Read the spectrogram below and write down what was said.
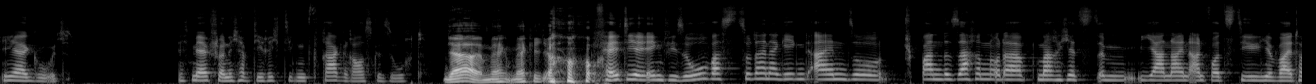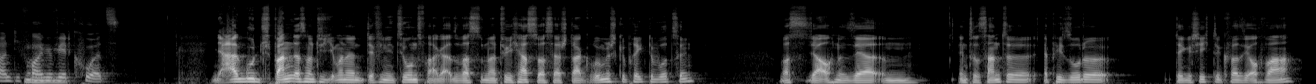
Ja, gut. Ich merke schon, ich habe die richtigen Fragen rausgesucht. Ja, merke merk ich auch. Fällt dir irgendwie so was zu deiner Gegend ein, so spannende Sachen, oder mache ich jetzt im Ja-Nein-Antwortstil hier weiter und die Folge Hm. wird kurz? Ja, gut, spannend ist natürlich immer eine Definitionsfrage. Also, was du natürlich hast, du hast ja stark römisch geprägte Wurzeln, was ja auch eine sehr ähm, interessante Episode der Geschichte quasi auch war.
